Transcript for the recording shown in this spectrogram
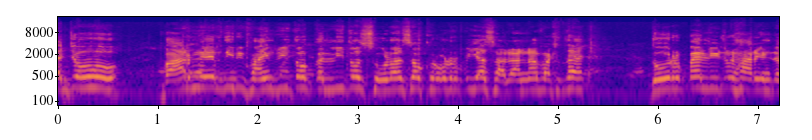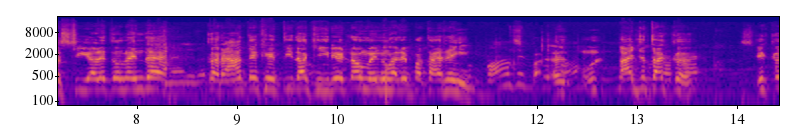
ਅੱਜ ਉਹ ਬਾਰਮੇਰ ਦੀ ਰਿਫਾਈਨਰੀ ਤੋਂ ਕੱਲੀ ਤੋਂ 1600 ਕਰੋੜ ਰੁਪਇਆ ਸਾਲਾਨਾ ਵਟਦਾ ਹੈ। 2 ਰੁਪਏ ਲੀਟਰ ਹਰ ਇੰਡਸਟਰੀ ਵਾਲੇ ਤੋਂ ਲੈਂਦਾ ਘਰਾਂ ਤੇ ਖੇਤੀ ਦਾ ਕੀ ਰੇਟ ਆ ਉਹ ਮੈਨੂੰ ਹਲੇ ਪਤਾ ਨਹੀਂ। ਅੱਜ ਤੱਕ ਇੱਕ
